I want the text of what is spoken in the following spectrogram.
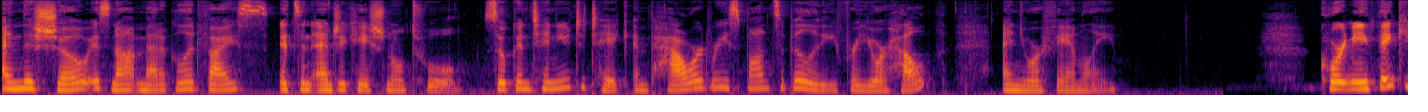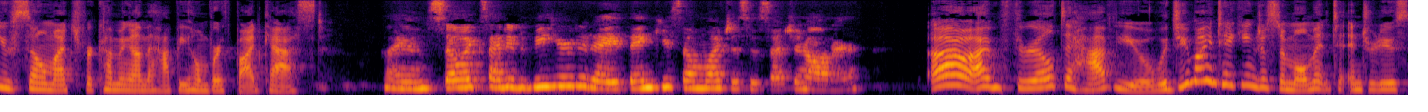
And this show is not medical advice, it's an educational tool. So continue to take empowered responsibility for your health and your family. Cortney, thank you so much for coming on the Happy Home Birth podcast. I am so excited to be here today. Thank you so much. This is such an honor. Oh, I'm thrilled to have you. Would you mind taking just a moment to introduce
